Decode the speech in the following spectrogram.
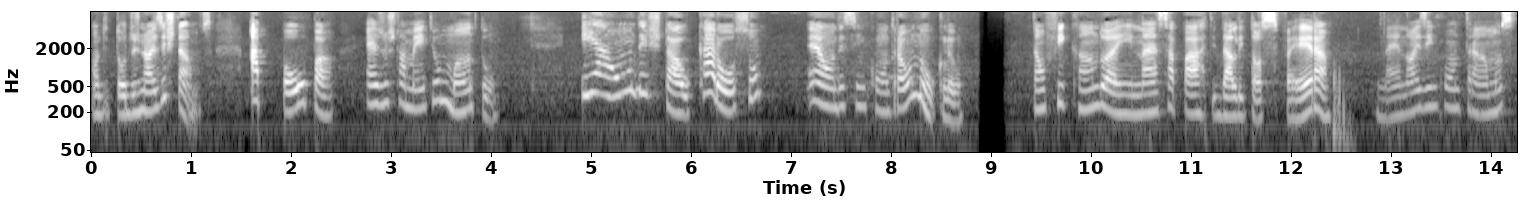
onde todos nós estamos. A polpa é justamente o manto. E aonde está o caroço é onde se encontra o núcleo. Então, ficando aí nessa parte da litosfera, né, nós encontramos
